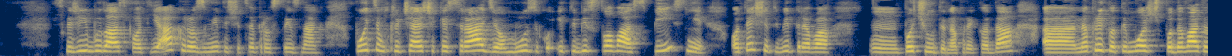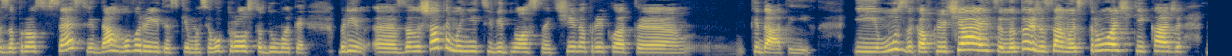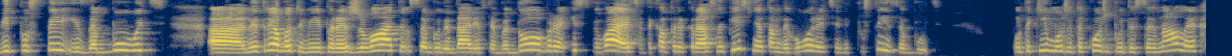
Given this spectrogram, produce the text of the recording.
Скажіть, будь ласка, от як розуміти, що це простий знак? Потім включаєш якесь радіо, музику, і тобі слова з пісні, оте, що тобі треба почути, наприклад. Да? Наприклад, ти можеш подавати запрос всесвіт, да? говорити з кимось, або просто думати, блін, е, залишати мені ці відносини, чи, наприклад, е, кидати їх. І музика включається на той же самий строчці і каже: відпусти і забудь. Не треба тобі переживати, все буде далі в тебе добре. І співається така прекрасна пісня, там, де говориться відпусти і забудь. Отакі можуть також бути сигнали.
